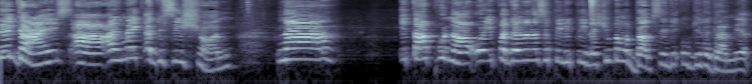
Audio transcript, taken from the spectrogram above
today guys, uh, I make a decision na itapo na o ipadala na sa Pilipinas yung mga bags na hindi ko ginagamit.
